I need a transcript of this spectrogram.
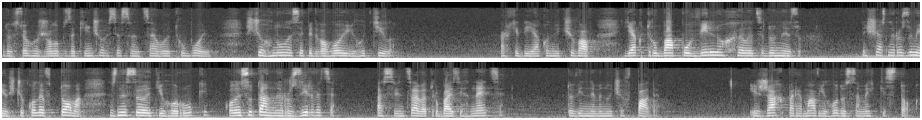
До всього жолоб закінчувався свинцевою трубою, що гнулася під вагою його тіла. Архідіякон відчував, як труба повільно хилиться донизу. Нещасний розумів, що коли втома знесилить його руки, коли сутан не розірветься, а свінцева труба зігнеться, то він неминуче впаде. І жах перемав його до самих кісток.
